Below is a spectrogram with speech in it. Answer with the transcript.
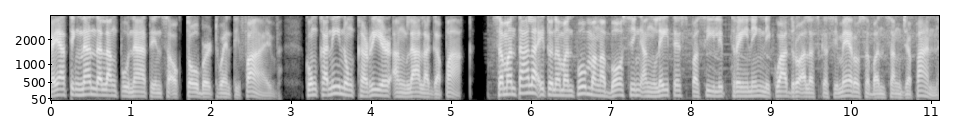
Kaya tingnan na lang po natin sa October 25 kung kaninong career ang lalagapak Samantala ito naman po mga bossing ang latest pasilip training ni Cuadro Alas Casimero sa bansang Japan.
